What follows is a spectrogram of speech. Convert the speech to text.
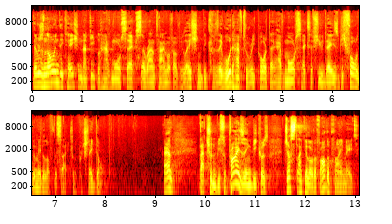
there is no indication that people have more sex around time of ovulation because they would have to report that they have more sex a few days before the middle of the cycle, which they don't. And that shouldn't be surprising because, just like a lot of other primates,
